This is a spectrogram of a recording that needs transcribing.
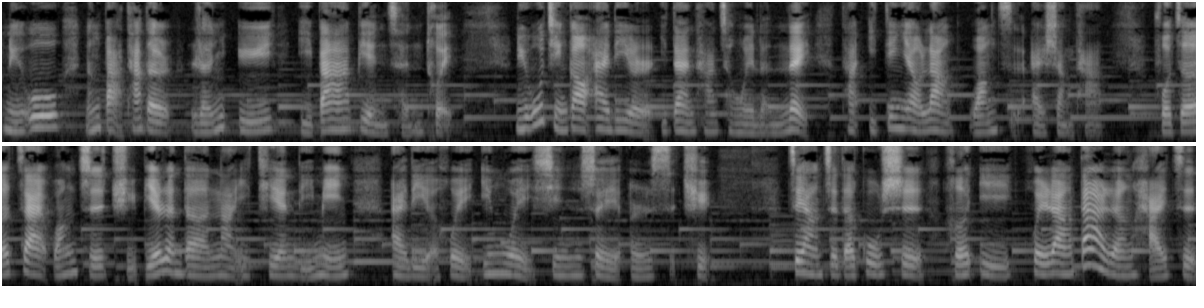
女巫能把她的人鱼尾巴变成腿。女巫警告艾丽尔，一旦她成为人类，她一定要让王子爱上她，否则在王子娶别人的那一天黎明，艾丽尔会因为心碎而死去。这样子的故事何以会让大人孩子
